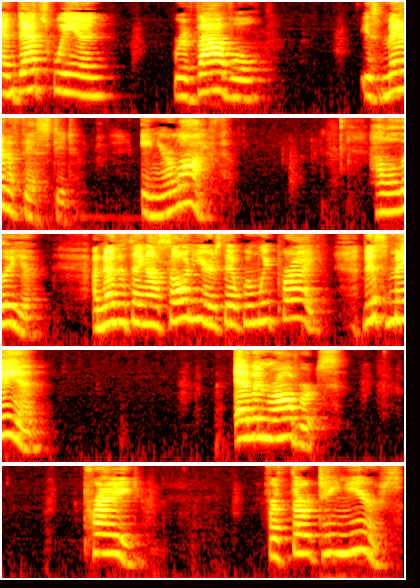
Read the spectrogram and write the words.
And that's when revival is manifested in your life. Hallelujah. Another thing I saw in here is that when we pray, this man, Evan Roberts, prayed for 13 years.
